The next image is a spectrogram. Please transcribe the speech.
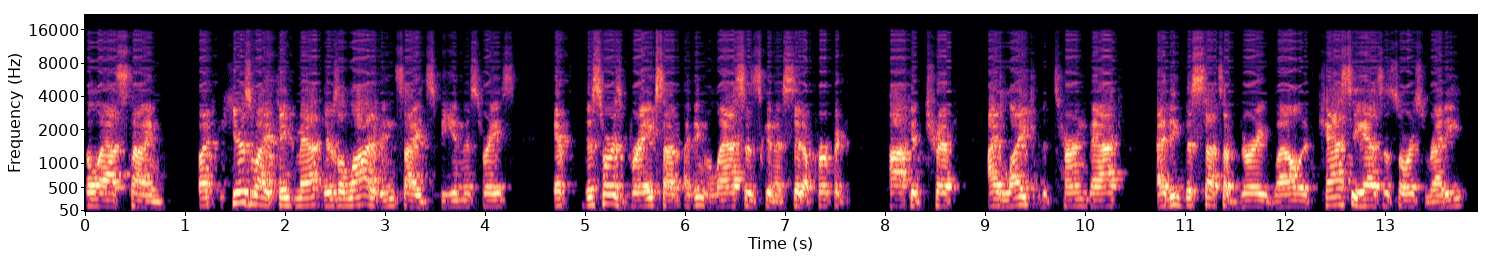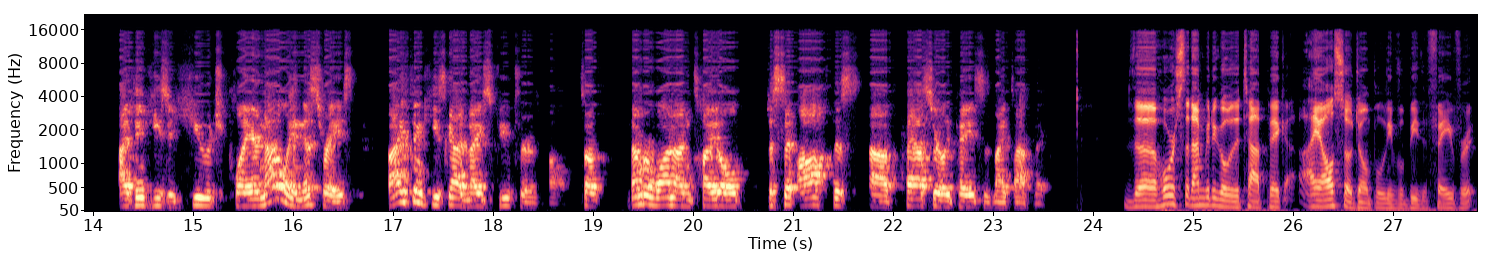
the last time. But here's what I think, Matt. There's a lot of inside speed in this race. If this horse breaks, I, I think the Last is going to sit a perfect pocket trip. I like the turn back. I think this sets up very well. If Casse has the source ready, I think he's a huge player, not only in this race, but I think he's got a nice future as well. So number one, Untitled, to sit off this uh, fast early pace is my top pick. The horse that I'm going to go with the top pick, I also don't believe will be the favorite.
